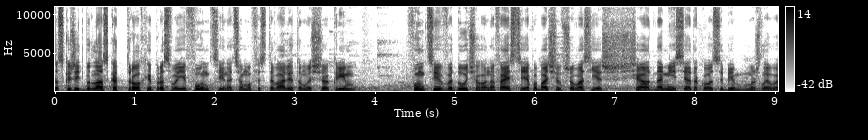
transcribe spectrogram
Розкажіть, будь ласка, трохи про свої функції на цьому фестивалі, тому що крім функції ведучого на фесті, я побачив, що у вас є ще одна місія такого собі, можливо,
